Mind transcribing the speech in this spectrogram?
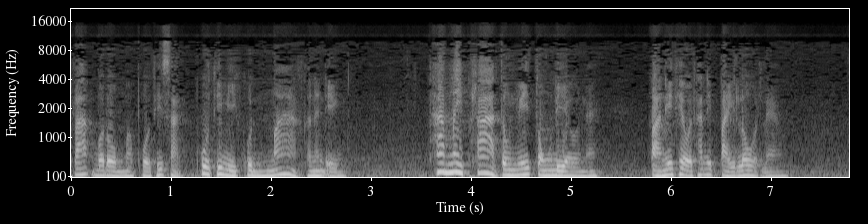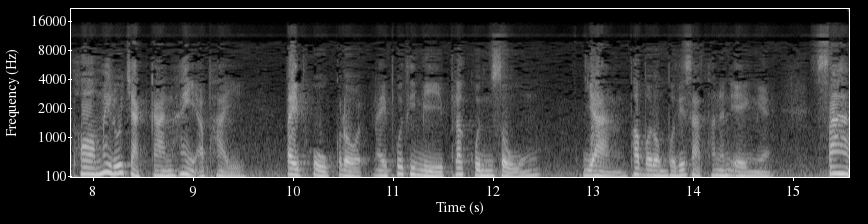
พระบรมโพธิสัตว์ผู้ที่มีคุณมากเท่านั้นเอง ถ้าไม่พลาดตรงนี้ตรงเดียวนะป่านนี้เทวทัตนี่ไปโลดแล้ว พอไม่รู้จักการให้อภัย ไปผูกโกรธในผู้ที่มีพระคุณสูง อย่างพระบรมโพธิสัตว์เท่านั้นเองเนี่ยสร้าง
